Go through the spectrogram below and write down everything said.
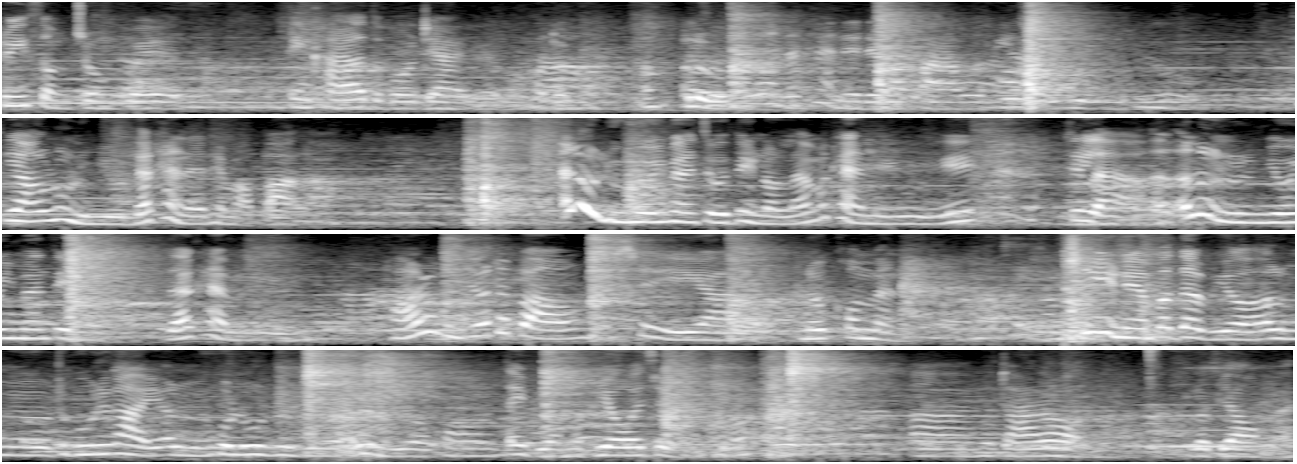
တွေးဆုံကြုံကွဲသင်္ခါရသဘောတရားတွေပဲပေါ့ဟုတ်တယ်ပေါ့နော်အဲ့လိုတော့လက်ခံတဲ့တဲမှာပါတာပေါ့တရားလေးမျိုးတရားလူလူမျိုးလက်ခံတဲ့ထဲမှာပါလာအဲ့လိုလူမျိုးကြီးမှကြိုတင်တော့လက်မခံနိုင်ဘူးလေတိလားအဲ့လိုလူမျိုးကြီးမှတင်တော့လက်ခံမလို့ ဘာလို့မပြောတတ်ပါအောင်ရှေ့ရ no comment ရှေ့နေပတ်သက်ပြီးတော့အဲ့လိုမျိုးတကူတကကြီးအဲ့လိုမျိုးဟိုလိုလူလူအဲ့လိုမျိုးပေါ့တိတ်ပြီးတော့မပြောချင်ဘူးเนาะအာဒါတော့ဘယ်လိုပြောအောင်လဲ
